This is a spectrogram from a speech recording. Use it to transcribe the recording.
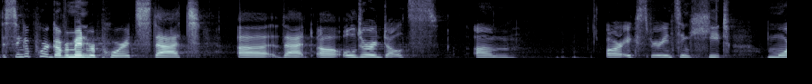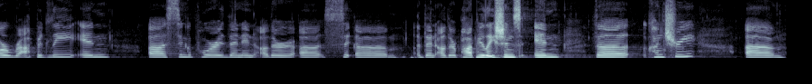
the Singapore government reports that, uh, that uh, older adults um, are experiencing heat more rapidly in uh, Singapore than in other, um, than other populations in the country. Um,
